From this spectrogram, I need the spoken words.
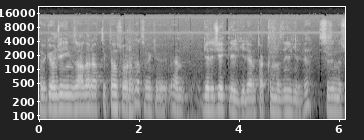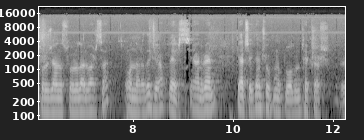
Tabii ki önce imzalar attıktan sonra da tabii ki hem gelecekle ilgili hem takımımızla ilgili de sizin de soracağınız sorular varsa onlara da cevap veririz. Yani ben gerçekten çok mutlu oldum tekrar e,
